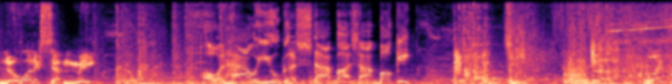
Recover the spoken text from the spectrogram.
No one except me. Oh, and how are you gonna stop us, huh, Bulky? Like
